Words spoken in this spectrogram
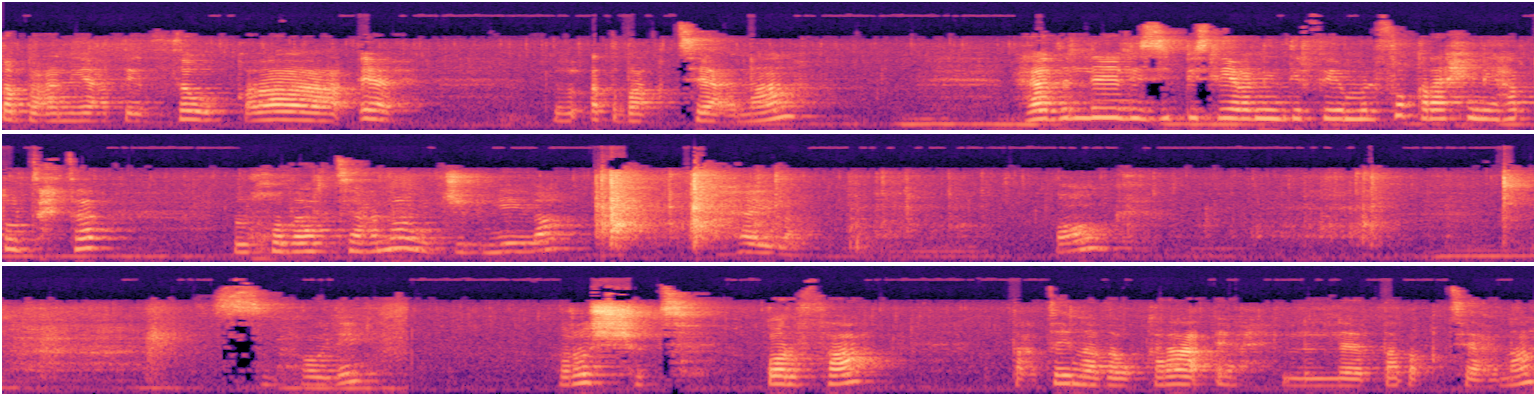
طبعا يعطي ذوق رائع للأطباق تاعنا. هذا لي زيبيس اللي راني ندير فيهم الفوق رايحين يهبطوا لتحت الخضار تاعنا لينا هايلة. donc سمحوا لي. رشة قرفه تعطينا ذوق رائع للطبق تاعنا.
